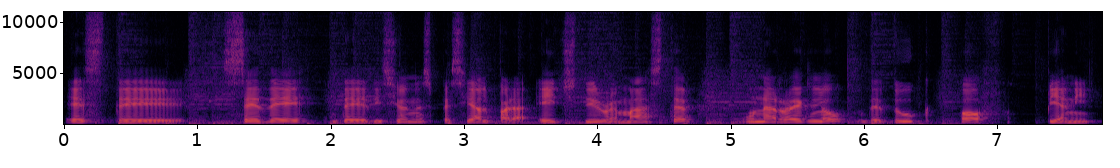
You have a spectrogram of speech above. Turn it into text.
este CD de edición especial para HD Remaster, un arreglo de Duke of Pianit.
